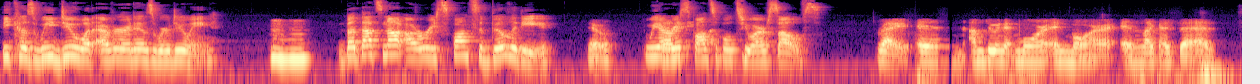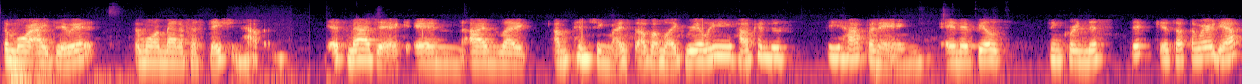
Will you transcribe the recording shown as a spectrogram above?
because we do whatever it is we're doing. Mm-hmm. But that's not our responsibility. No. We are responsible to ourselves. Right. And I'm doing it more and more. And like I said, the more I do it, the more manifestation happens. It's magic. And I'm like, I'm pinching myself. I'm like, really? How can this be happening? And it feels synchronistic. Is that the word? Yeah.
